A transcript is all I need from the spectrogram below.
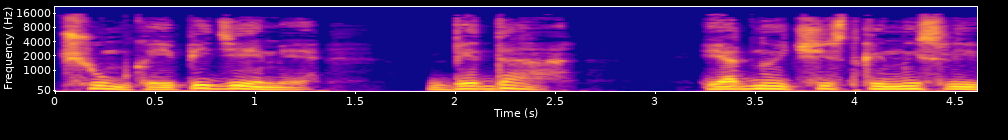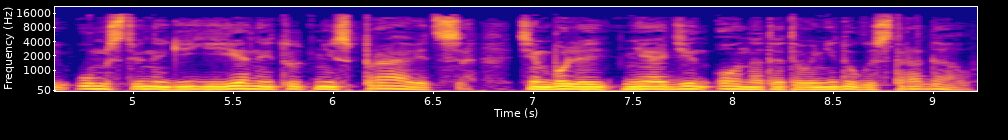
чумка, эпидемия, беда. И одной чисткой мыслей, умственной гигиеной тут не справиться, тем более ни один он от этого недуга страдал.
